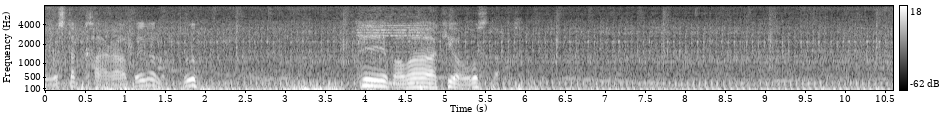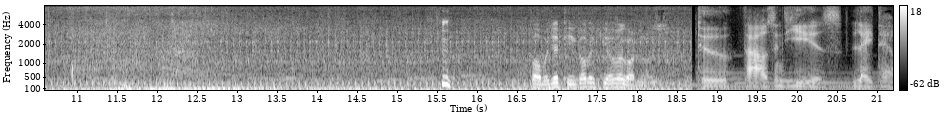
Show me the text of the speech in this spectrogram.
অবস্থা খারাপ হয়ে গেল। উহ। হে বাবা কি অবস্থা? হুঁ, কবে যে ঠিক হবে কি হবে God knows Two thousand years later.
